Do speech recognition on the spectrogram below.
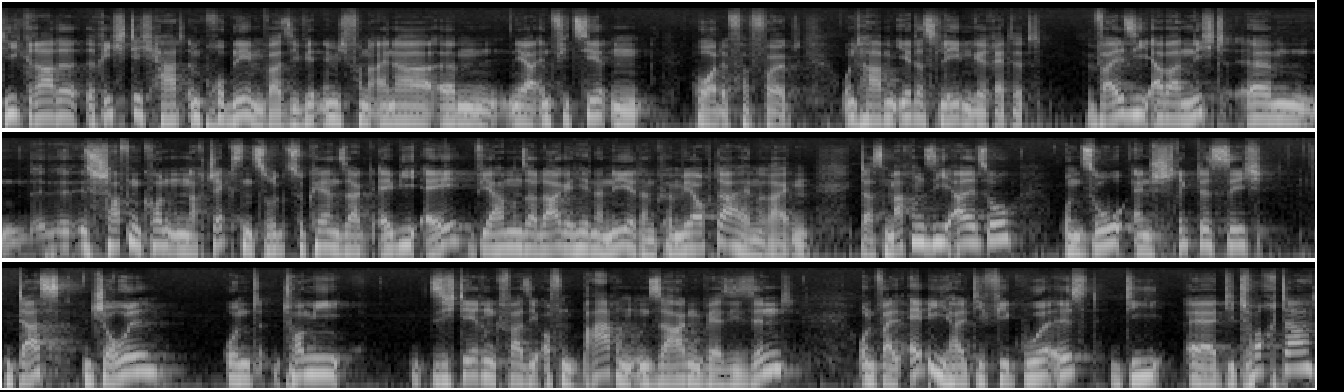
die gerade richtig hart im Problem war. Sie wird nämlich von einer ähm, ja, infizierten Horde verfolgt und haben ihr das Leben gerettet. Weil sie aber nicht ähm, es schaffen konnten, nach Jackson zurückzukehren, sagt Abby, ey, wir haben unser Lager hier in der Nähe, dann können wir auch dahin reiten. Das machen sie also und so entstrickt es sich, dass Joel und Tommy sich deren quasi offenbaren und sagen, wer sie sind. Und weil Abby halt die Figur ist, die äh, die Tochter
